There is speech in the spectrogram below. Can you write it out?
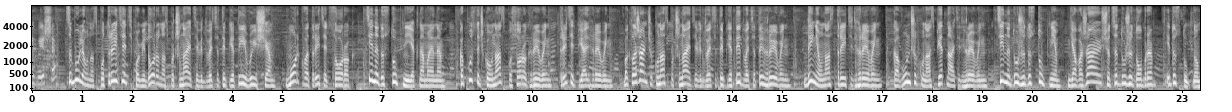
и выше. Цибуля у нас по 30, помідор у нас починається від 25 і вище, морква 30-40. Ціни доступні, як на мене. Капусточка у нас по 40 гривень, 35 гривень. Баклажанчик у нас починається від 25-20 гривень. Диня у нас 30 гривень. Кавунчик у нас 15 гривень. Ціни дуже доступні. Я вважаю, що це дуже добре і доступно.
